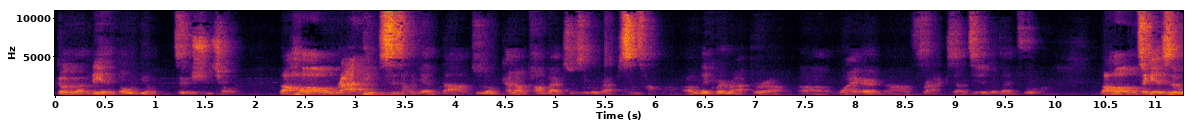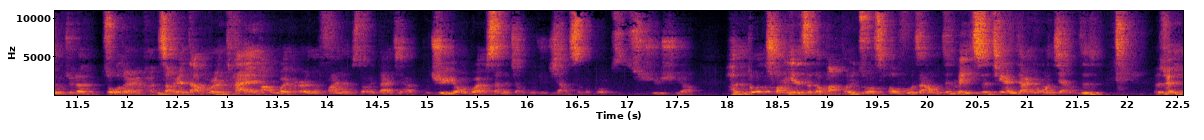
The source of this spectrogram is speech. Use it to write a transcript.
各个链都有这个需求。然后 rapping 市场也很大，就是我们看到 Convex 就是一个 rap 市场嘛，啊 Liquid Rapper 啊，啊 YN 啊 Frax 啊这些都在做嘛。然后这个也是我觉得做的人很少，因为大部分人太把 Web 二的 Finance 东西带进来，不去用 Web 三的角度去想什么东西去需要。很多创业者都把东西做的超复杂，我这每次听人家跟我讲，就是就觉得，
